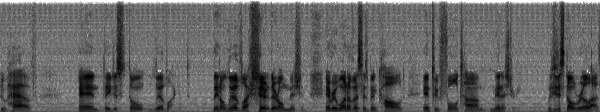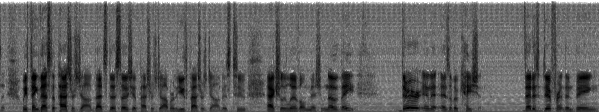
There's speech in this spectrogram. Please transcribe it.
who have, and they just don't live like it. They don't live like they're, they're on mission. Every one of us has been called into full time ministry. We just don't realize it. We think that's the pastor's job, that's the associate pastor's job, or the youth pastor's job is to actually live on mission. No, they they're in it as a vocation. That is different than being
